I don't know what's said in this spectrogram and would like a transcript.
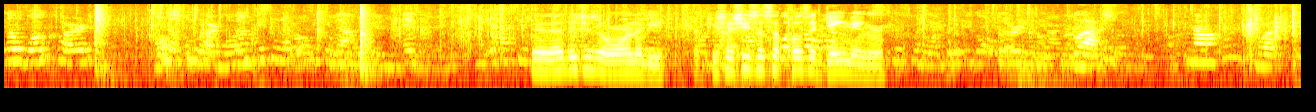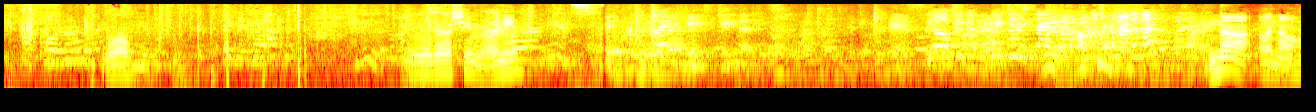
No, one card. No, two cards. One facing up, one facing down. And you have to Yeah, that bitch is a wannabe. She says she's a supposed gangbanger. Glass. No. Well, you gonna see money. Yo, take a wait. Does that? Wait, those Canada? Nah, oh no.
